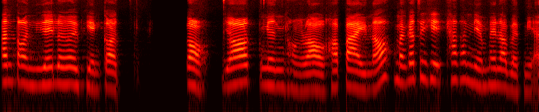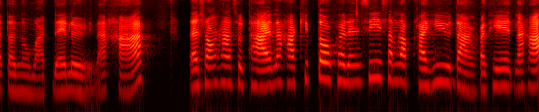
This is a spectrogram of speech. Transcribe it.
ขั้นตอนนี้ได้เลยเพียงกดกรอกยอดเงินของเราเข้าไปเนาะมันก็จะคิดค่าธรรมเนียมให้เราแบบนี้อัตโนมัติได้เลยนะคะ และช่องทางสุดท้ายนะคะคริปโตเคอเรนซีสำหรับใครที่อยู่ต่างประเทศนะคะ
